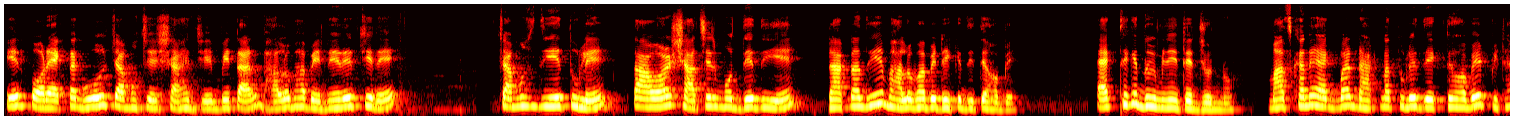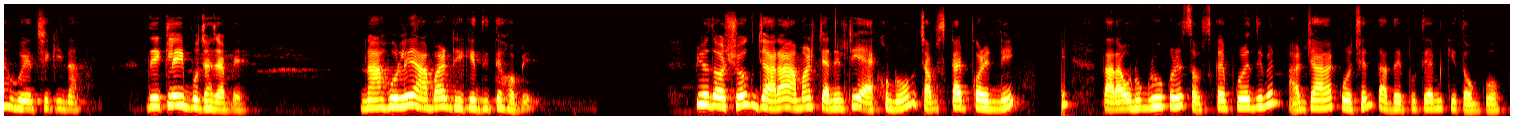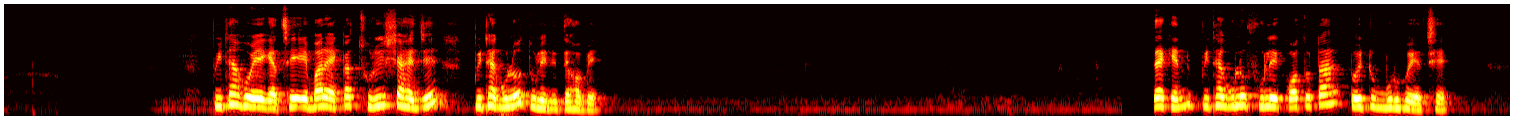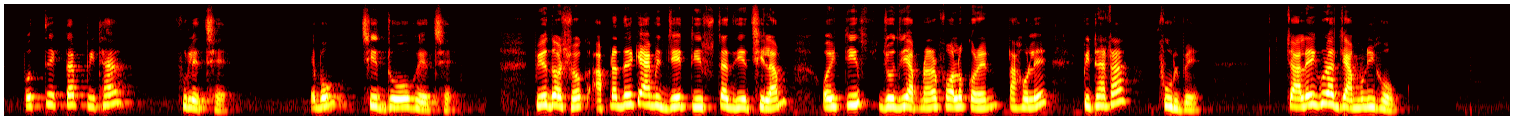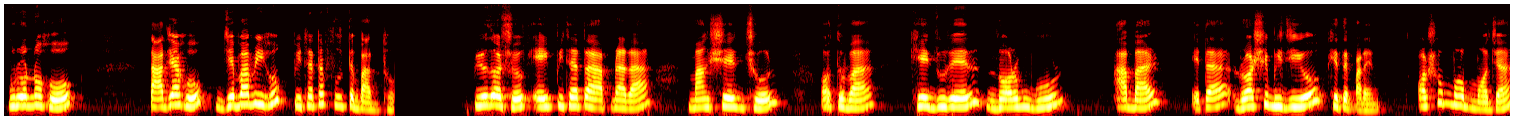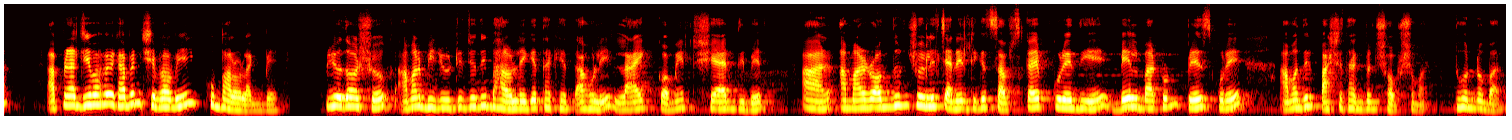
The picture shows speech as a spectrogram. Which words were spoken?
এরপর একটা গোল চামচের সাহায্যে বেটার ভালোভাবে নেড়ে চেড়ে চামচ দিয়ে তুলে তাওয়ার সাঁচের মধ্যে দিয়ে ঢাকনা দিয়ে ভালোভাবে ঢেকে দিতে হবে, এক থেকে দুই মিনিটের জন্য। মাঝখানে একবার ঢাকনা তুলে দেখতে হবে পিঠা হয়েছে কি না দেখলেই বোঝা যাবে। না হলে আবার ঢেকে দিতে হবে। প্রিয় দর্শক যারা আমার চ্যানেলটি এখনও সাবস্ক্রাইব করেননি তারা অনুগ্রহ করে সাবস্ক্রাইব করে দিবেন আর যারা করেছেন তাদের প্রতি আমি কৃতজ্ঞ। পিঠা হয়ে গেছে এবার একটা ছুরির সাহায্যে পিঠাগুলো তুলে নিতে হবে। দেখেন পিঠাগুলো ফুলে কতটা টইটুম্বুর হয়েছে। প্রত্যেকটা পিঠা ফুলেছে এবং ছিদ্রও হয়েছে। প্রিয় দর্শক, আপনাদেরকে আমি যে টিপসটা দিয়েছিলাম, ওই টিপস যদি আপনারা ফলো করেন, তাহলে পিঠাটা ফুলবে। চালের গুঁড়া যেমনই হোক, পুরনো হোক, তাজা হোক, যেভাবেই হোক, পিঠাটা ফুলতে বাধ্য। প্রিয় দর্শক, এই পিঠাটা আপনারা মাংসের ঝোল অথবা খেজুরের নরম গুড় আবার এটা রসে ভিজিয়েও খেতে পারেন। অসম্ভব মজা। আপনারা যেভাবে খাবেন, সেভাবেই খুব ভালো লাগবে। প্রিয় দর্শক, আমার ভিডিওটি যদি ভালো লেগে থাকে, তাহলে লাইক, কমেন্ট, শেয়ার দিবেন। আর আমার রন্ধনশৈলী চ্যানেলটিকে সাবস্ক্রাইব করে দিয়ে বেল বাটন প্রেস করে আমাদের পাশে থাকবেন সবসময়। ধন্যবাদ।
